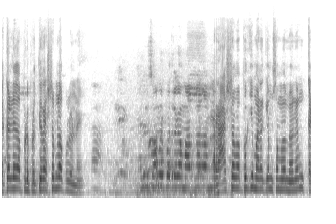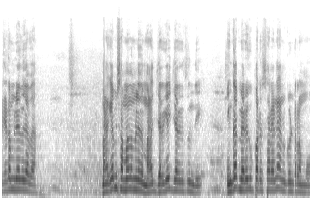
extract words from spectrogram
ఎక్కడ లేదు అప్పుడు ప్రతి రాష్ట్రంలో అప్పులు ఉన్నాయి. రాష్ట్రం అప్పుకి మనకేం సంబంధం? మేమేం కట్టడం లేదు కదా. మనకేం సంబంధం లేదు. మనకు జరిగేది జరుగుతుంది. ఇంకా మెరుగుపరుస్తారని అనుకుంటున్నాము.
